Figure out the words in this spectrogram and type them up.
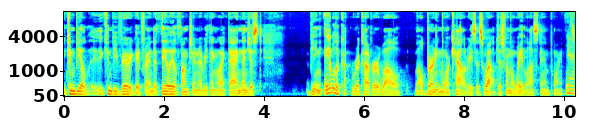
it can be a, it can be very good for endothelial function and everything like that. And then just being able to co- recover while while burning more calories as well, just from a weight loss standpoint. Yeah.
